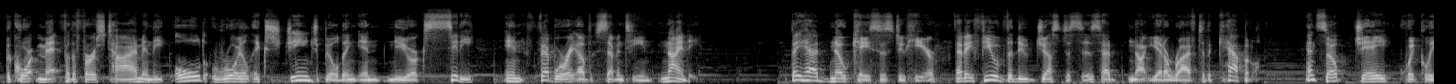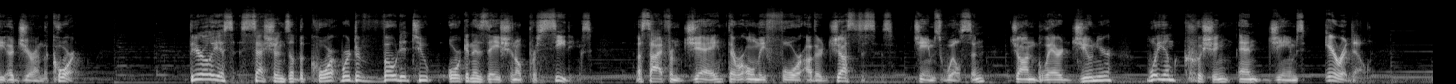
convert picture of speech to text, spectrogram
The court met for the first time in the old Royal Exchange building in New York City in February of 1790. They had no cases to hear, and a few of the new justices had not yet arrived to the capital, and so Jay quickly adjourned the court. The earliest sessions of the court were devoted to organizational proceedings. Aside from Jay, there were only four other justices James Wilson, John Blair Jr., William Cushing, and James Iredell.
